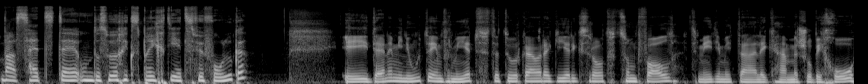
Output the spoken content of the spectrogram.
Was hat der Untersuchungsbericht jetzt für Folgen? In diesen Minuten informiert der Thurgauer Regierungsrat zum Fall. Die Medienmitteilung haben wir schon bekommen.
